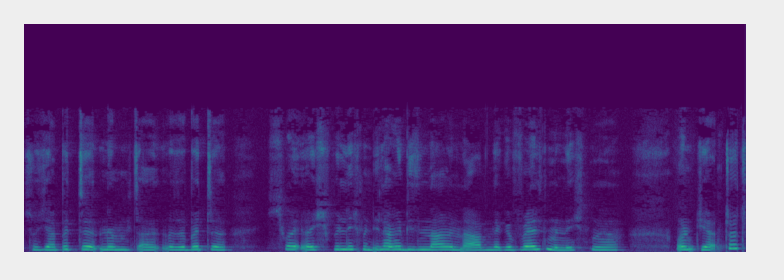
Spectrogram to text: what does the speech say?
So, ja, bitte nimmt, also bitte, ich, ich will nicht mehr lange diesen Namen haben, der gefällt mir nicht mehr. Und ja, ciao, ciao.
